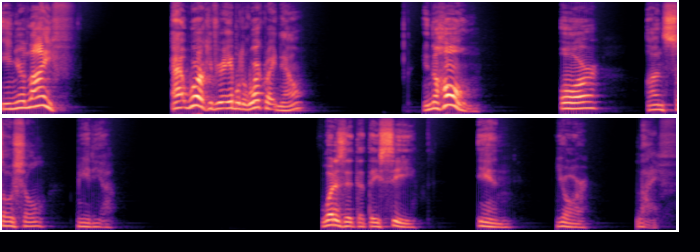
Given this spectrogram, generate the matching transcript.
in your life? At work, if you're able to work right now, in the home, or on social media. What is it that they see in your life?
